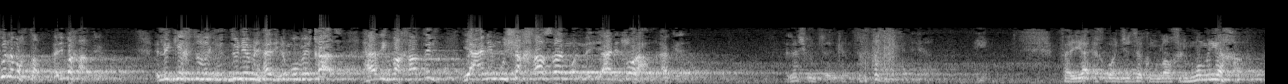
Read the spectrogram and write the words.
كلها مخطر هذه مخاطر. اللي كيخطرك في الدنيا من هذه الموبقات هذه مخاطر يعني مشخصة يعني صورة. هكذا علاش كنت تخطف فيا إخوان جزاكم الله خير. المؤمن يخاف.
